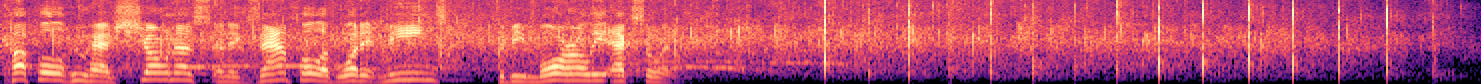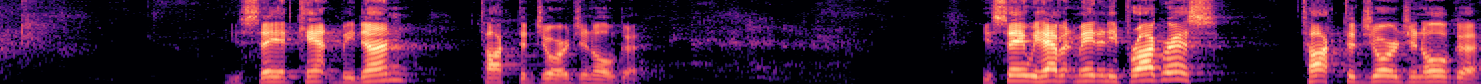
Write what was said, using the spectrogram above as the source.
couple who has shown us an example of what it means to be morally excellent? Say it can't be done? Talk to George and Olga. You say we haven't made any progress? Talk to George and Olga.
